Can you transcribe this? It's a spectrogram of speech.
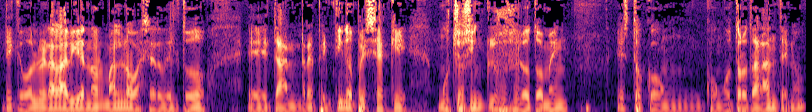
de, que volver a la vida normal no va a ser del todo eh, tan repentino, pese a que muchos incluso se lo tomen esto con, con otro talante, ¿no?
